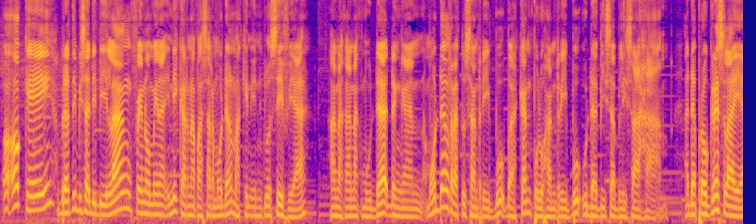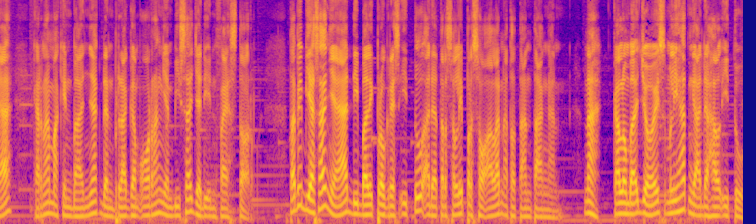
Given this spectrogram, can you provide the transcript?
Oh oke, okay. berarti bisa dibilang fenomena ini karena pasar modal makin inklusif ya? Anak-anak muda dengan modal ratusan ribu bahkan puluhan ribu udah bisa beli saham. Ada progres lah ya, karena makin banyak dan beragam orang yang bisa jadi investor. Tapi biasanya di balik progres itu ada terselip persoalan atau tantangan. Nah, kalau Mbak Joyce melihat nggak ada hal itu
